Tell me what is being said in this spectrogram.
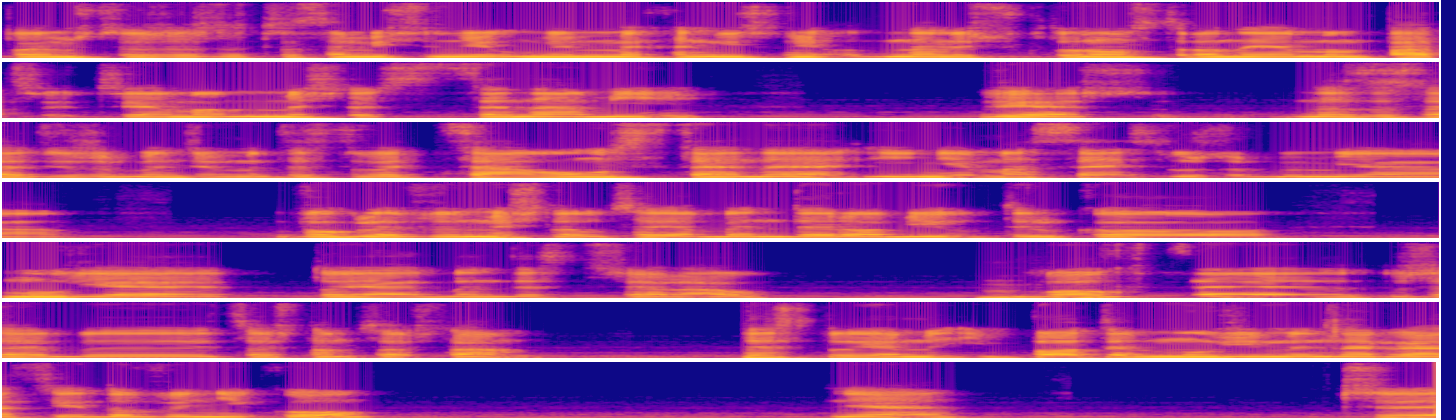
powiem szczerze, że czasami się nie umiem mechanicznie odnaleźć, w którą stronę ja mam patrzeć. Czy ja mam myśleć scenami, wiesz, na zasadzie, że będziemy testować całą scenę i nie ma sensu, żebym ja w ogóle wymyślał, co ja będę robił, tylko mówię, to jak będę strzelał. Bo chcę, żeby coś tam, coś tam. Testujemy i potem mówimy narrację do wyniku, nie? Czy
